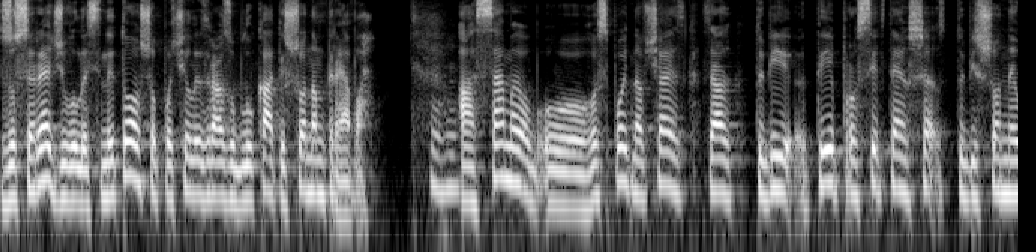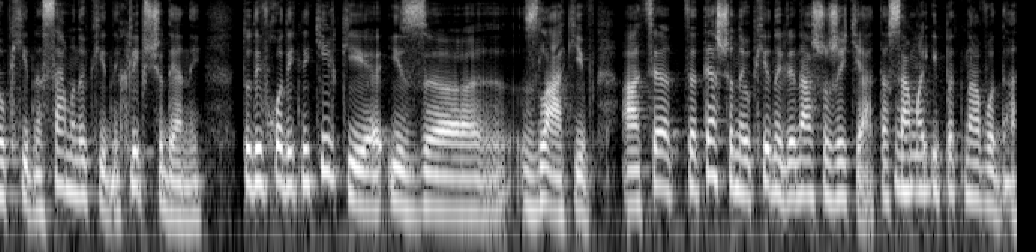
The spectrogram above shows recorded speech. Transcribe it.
зосереджувалися не того, щоб почали зразу блукати, що нам треба. А саме о, Господь навчає зразу тобі, ти просив те, що тобі що необхідне, саме необхідне, хліб щоденний. Туди входить не тільки із е, злаків, а це, це те, що необхідне для нашого життя. Та сама і питна вода,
